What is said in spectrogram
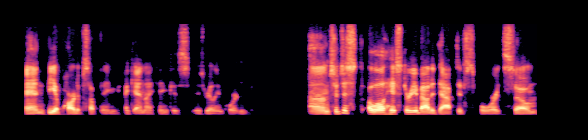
and be a part of something. Again, I think is is really important. Um, so just a little history about adaptive sports. So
